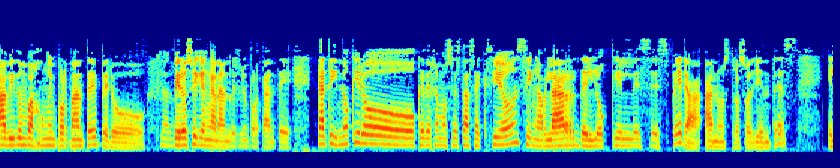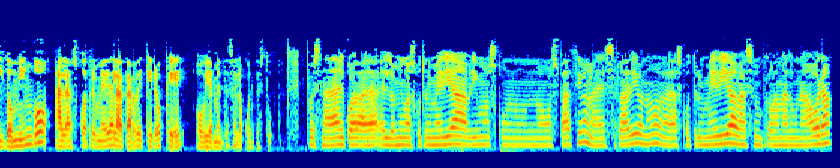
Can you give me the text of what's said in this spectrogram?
ha habido un bajón importante, pero, pero siguen ganando, es lo importante. Katy, no quiero que dejemos esta sección sin hablar de lo que les espera a nuestros oyentes el domingo a las cuatro y media de la tarde. Quiero que, obviamente, se lo cuentes tú. Pues nada, el, domingo a las cuatro y media abrimos con un nuevo espacio en la Es Radio, ¿no? A las cuatro y media va a ser un programa de una hora.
